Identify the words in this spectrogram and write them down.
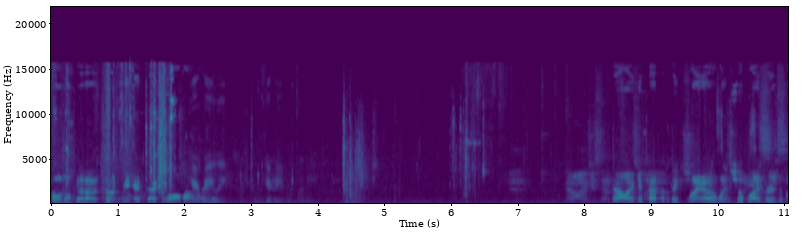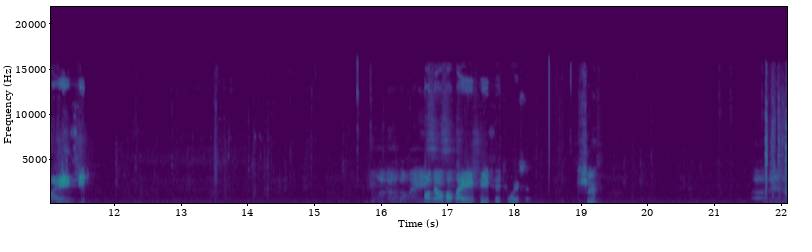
told them that I was going to be heading back to Walmart. Here, with it. Bailey. Let me give you my money. now I just have Now I just have to fix my uh, windshield wipers and my AC. You want to know about my AC? I don't know about my AC situation. Sure. Uh, there's no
